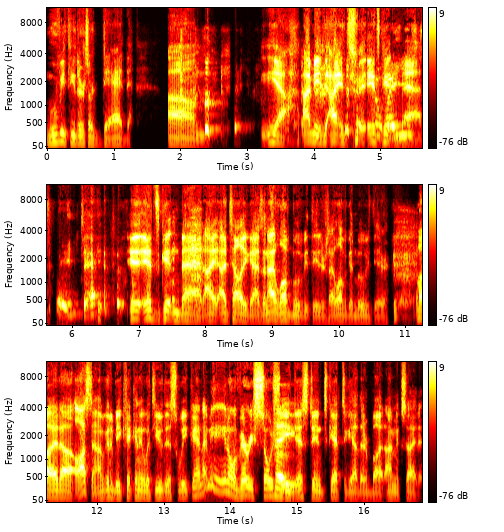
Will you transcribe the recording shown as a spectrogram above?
movie theaters are dead. Um, yeah, I mean, I, it's, it's getting bad. dead. It, it's getting bad. I, I tell you guys, and I love movie theaters. I love a good movie theater. But uh, Austin, I'm going to be kicking it with you this weekend. I mean, you know, a very socially Hey. distant get together, but I'm excited.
